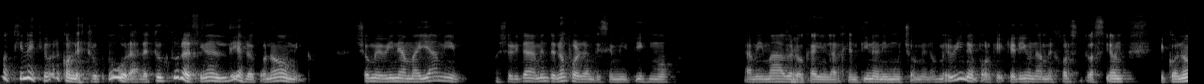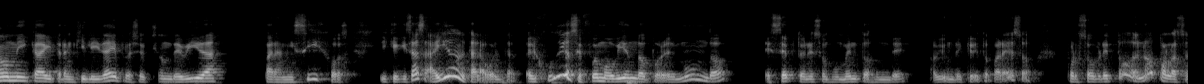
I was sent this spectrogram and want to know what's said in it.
No, tiene que ver con la estructura. La estructura al final del día es lo económico. Yo me vine a Miami mayoritariamente no por el antisemitismo a mi magro que hay en la Argentina, ni mucho menos. Me vine porque quería una mejor situación económica y tranquilidad y proyección de vida para mis hijos. Y que quizás ahí es donde está la vuelta. El judío se fue moviendo por el mundo, excepto en esos momentos donde había un decreto para eso, por sobre todo, no por las,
